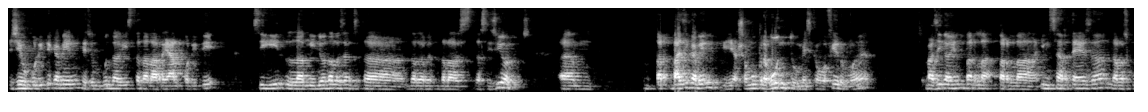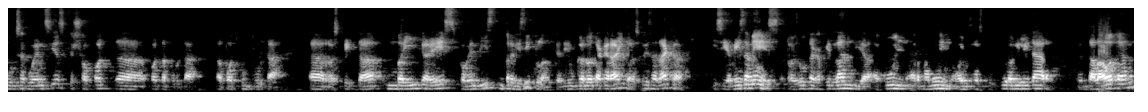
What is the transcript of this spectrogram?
geopolíticament, des d'un punt de vista de la real polític, sigui la millor de les, eh, de, de les decisions. Um, per, bàsicament, i això m'ho pregunto més que ho afirmo, eh? bàsicament per la, per la incertesa de les conseqüències que això pot, uh, pot aportar, uh, pot comportar uh, respecte a un veí que és, com hem vist, imprevisible, que diu que no atacarà i que després ataca. I si, a més a més, resulta que Finlàndia acull armament o infraestructura militar de la OTAN,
